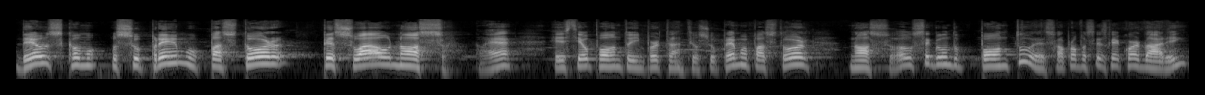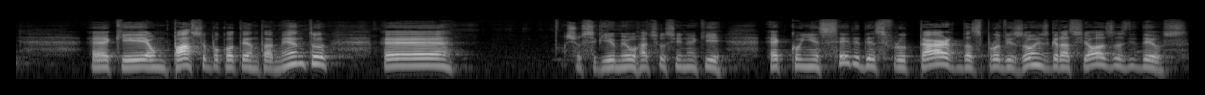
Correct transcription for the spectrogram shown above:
Deus como o supremo pastor pessoal nosso, não é? Este é o ponto importante, o supremo pastor nosso. O segundo ponto, é só para vocês recordarem, é que é um passo para o contentamento. É, deixa eu seguir o meu raciocínio aqui. É conhecer e desfrutar das provisões graciosas de Deus.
